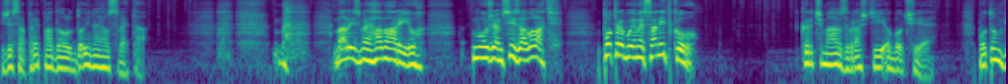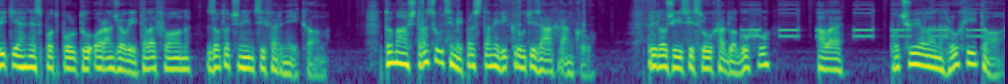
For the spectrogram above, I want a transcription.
že sa prepadol do iného sveta. Mali sme haváriu. Môžem si zavolať? Potrebujeme sanitku! Krčmár zvraští obočie. Potom vytiahne spod pultu oranžový telefón s otočným ciferníkom. Tomáš trasúcimi prstami vykrúti záchranku. Priloží si slúchadlo k uchu, ale počuje len hluchý tón.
